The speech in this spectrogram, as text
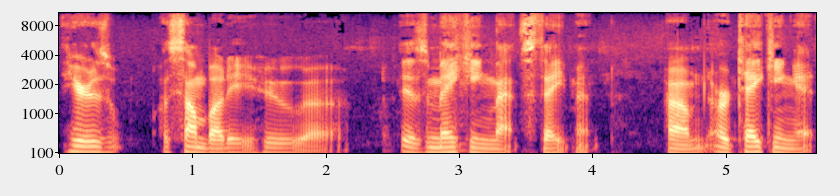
here's somebody who uh, is making that statement um, or taking it,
